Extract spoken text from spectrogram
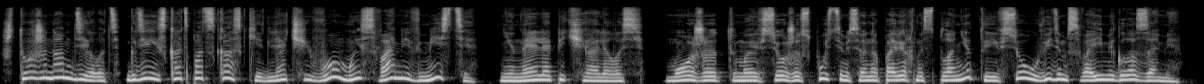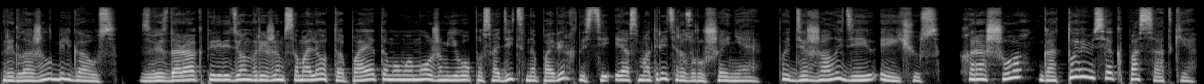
«Что же нам делать? Где искать подсказки? Для чего мы с вами вместе?» Нинель опечалилась. «Может, мы все же спустимся на поверхность планеты и все увидим своими глазами», – предложил Бельгаус. «Звездорак переведен в режим самолета, поэтому мы можем его посадить на поверхности и осмотреть разрушения», – поддержал идею Эйчус. «Хорошо, готовимся к посадке».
